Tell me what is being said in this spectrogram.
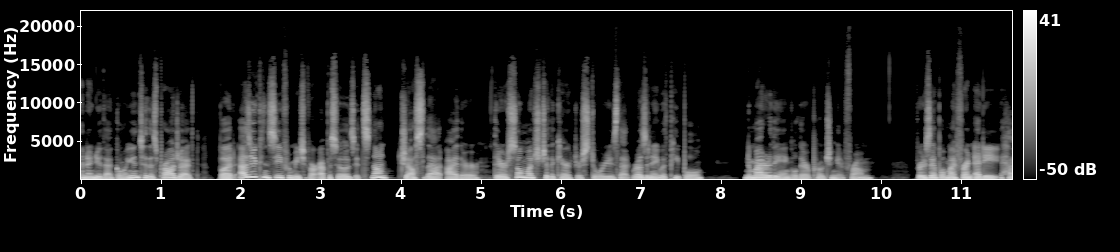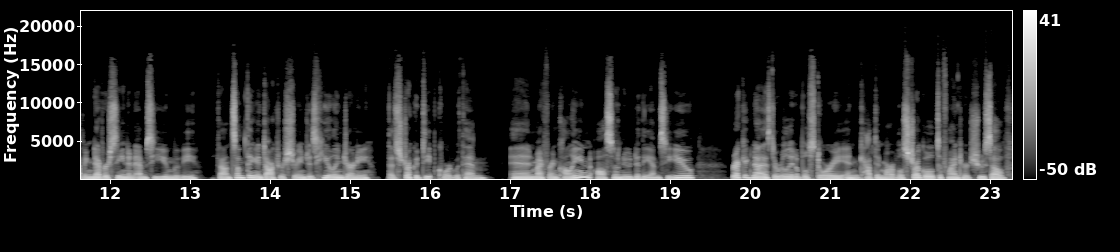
and I knew that going into this project. But as you can see from each of our episodes, it's not just that either. There's so much to the character stories that resonate with people, no matter the angle they're approaching it from. For example, my friend Eddie, having never seen an MCU movie, found something in Doctor Strange's healing journey that struck a deep chord with him. And my friend Colleen, also new to the MCU, recognized a relatable story in Captain Marvel's struggle to find her true self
